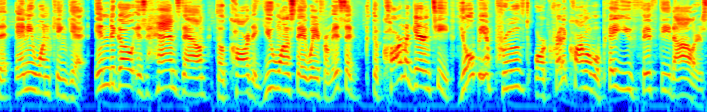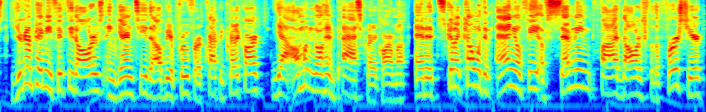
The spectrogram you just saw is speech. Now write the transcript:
that anyone can get. Indigo is hands down the card that you want to stay away from. It said the Karma guarantee, you'll be approved or Credit Karma will pay you $50. You're gonna pay me $50 and guarantee that I'll be approved for a crappy credit card? Yeah, I'm gonna go ahead and pass Credit Karma. And it's gonna come with an annual fee of $75 for the first year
